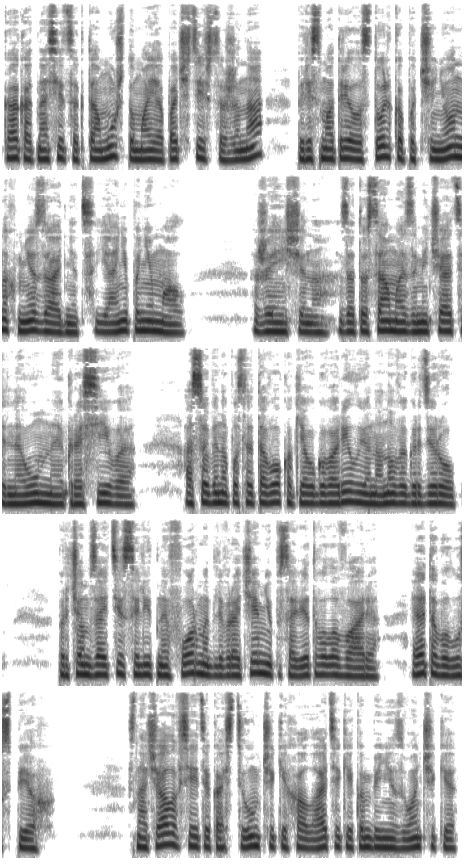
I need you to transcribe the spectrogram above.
Как относиться к тому, что моя почти что жена пересмотрела столько подчиненных мне задниц, я не понимал. Женщина, зато самая замечательная, умная, красивая. Особенно после того, как я уговорил ее на новый гардероб. Причем зайти с элитной формы для врачей мне посоветовала Варя. Это был успех. Сначала все эти костюмчики, халатики, комбинезончики,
